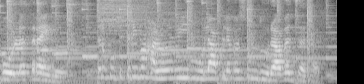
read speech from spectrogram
बोलत राहिलो तर कुठेतरी मग हळूहळू ही मुलं आपल्यापासून दुरावत जातात.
